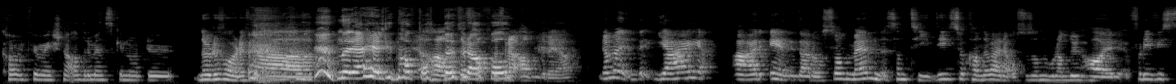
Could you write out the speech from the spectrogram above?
confirmation av andre mennesker når du Når du får det fra Når jeg hele tiden har fått det fra folk. Fra andre, ja. ja men jeg er enig der også, men samtidig så kan det være også sånn hvordan du har Fordi hvis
